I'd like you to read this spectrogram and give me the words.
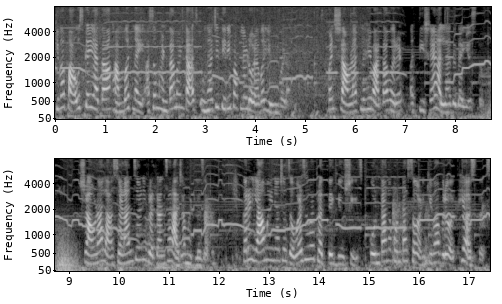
किंवा पाऊस काही आता थांबत नाही असं म्हणता म्हणताच उन्हाची तिरीप आपल्या डोळ्यावर येऊन पडावी. पण श्रावणातलं हे वातावरण अतिशय आल्हाददायी असतं. श्रावणाला सणांचं आणि व्रतांचा राजा म्हटलं जातं. कारण या महिन्याच्या जवळजवळ प्रत्येक दिवशीच कोणता ना कोणता सण किंवा व्रत हे असतंच.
